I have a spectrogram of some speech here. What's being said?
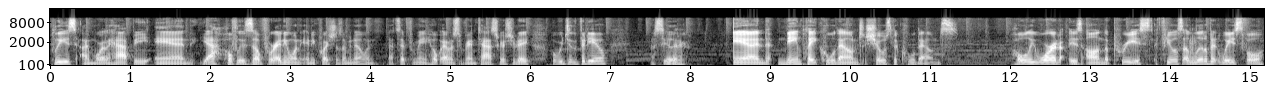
please, I'm more than happy. And yeah, hopefully this is helpful for anyone. Any questions, let me know. And that's it for me. Hope everyone's a fantastic rest of your day. Hope you enjoyed the video. I'll see you later. And nameplate cooldowns shows the cooldowns. Holy Ward is on the Priest. Feels a little bit wasteful.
